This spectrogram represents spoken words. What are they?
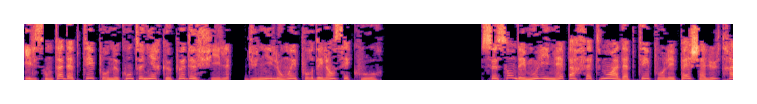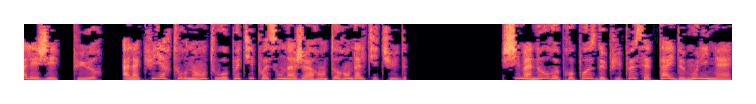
Ils sont adaptés pour ne contenir que peu de fil, du nylon et pour des lancers courts. Ce sont des moulinets parfaitement adaptés pour les pêches à l'ultra léger, pur, à la cuillère tournante ou aux petits poissons nageurs en torrent d'altitude. Shimano repropose depuis peu cette taille de moulinet,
